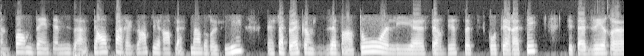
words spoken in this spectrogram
Une forme d'indemnisation, par exemple, les remplacements de revenus. Euh, ça peut être, comme je disais tantôt, les euh, services psychothérapiques, c'est-à-dire euh,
